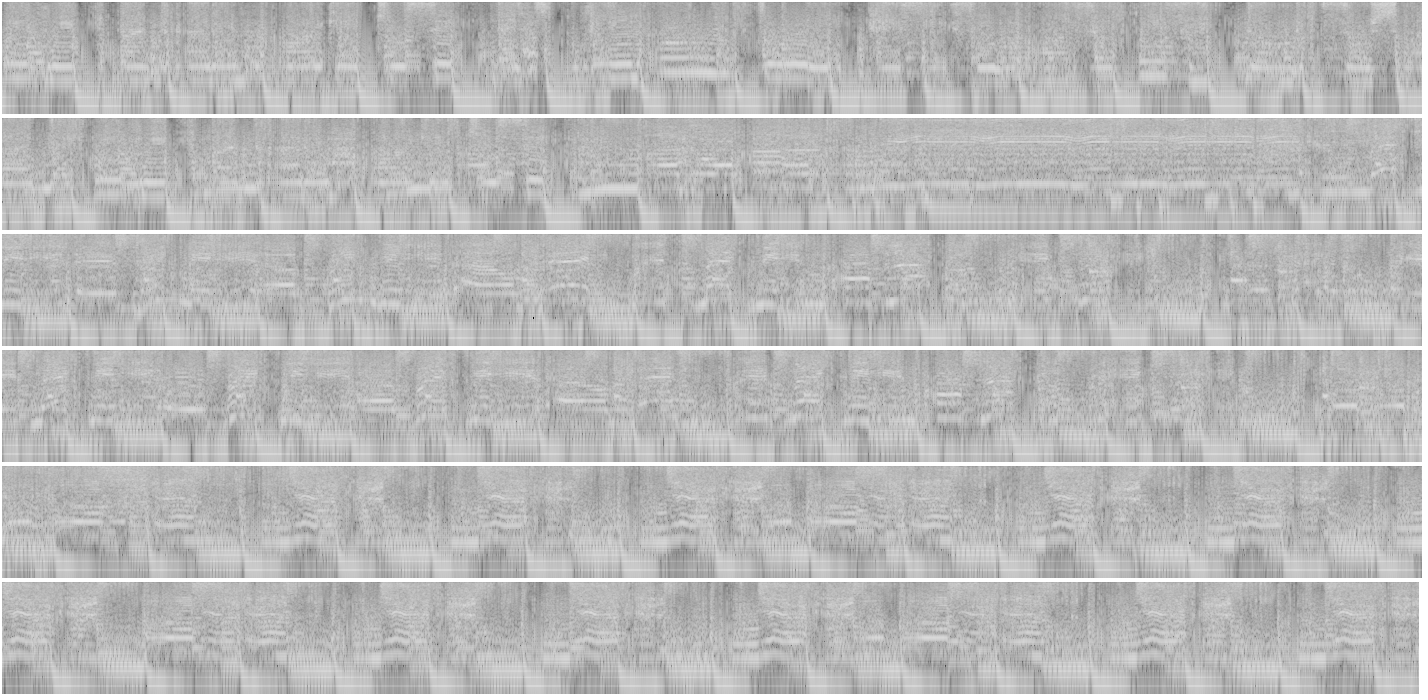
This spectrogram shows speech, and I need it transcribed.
We and animal I get to feel that Moving on to me Sexy boy so please come Get some shine Rhythmic and to feel You. are America, America, America, America, America, America, America,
